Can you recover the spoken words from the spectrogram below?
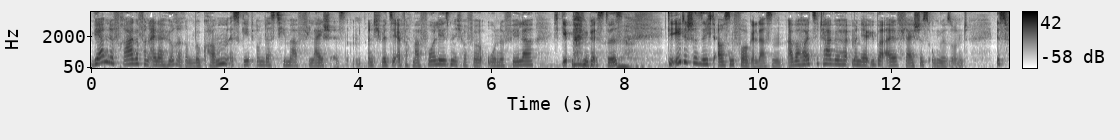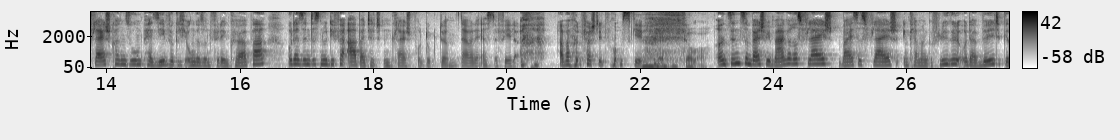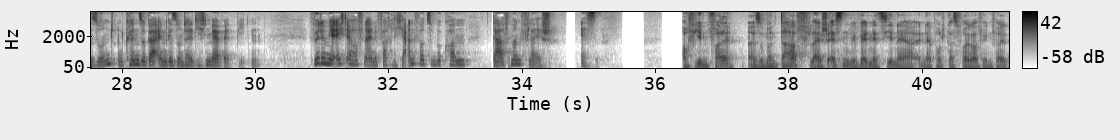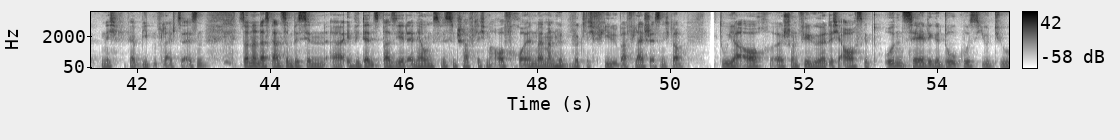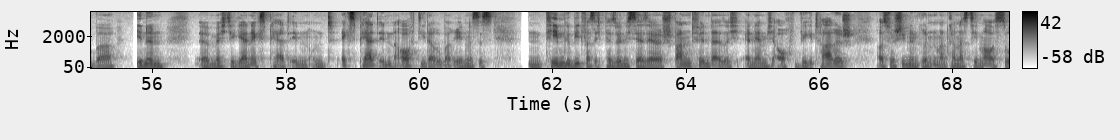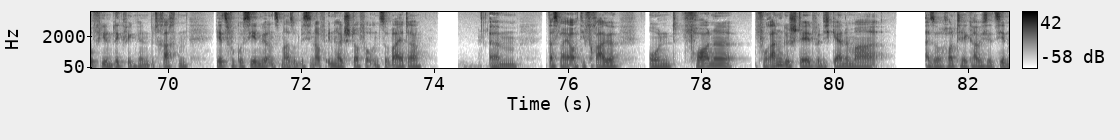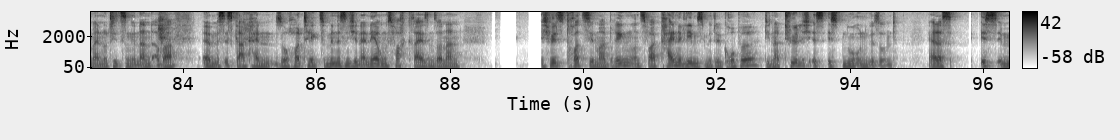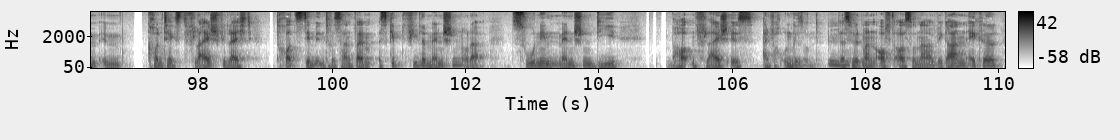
Wir haben eine Frage von einer Hörerin bekommen. Es geht um das Thema Fleischessen. Und ich würde sie einfach mal vorlesen. Ich hoffe, ohne Fehler. Ich gebe mein Bestes. Die ethische Sicht außen vor gelassen. Aber heutzutage hört man ja überall, Fleisch ist ungesund. Ist Fleischkonsum per se wirklich ungesund für den Körper oder sind es nur die verarbeiteten Fleischprodukte? Da war der erste Fehler. Aber man versteht, worum es geht. ich glaube auch. Und sind zum Beispiel mageres Fleisch, weißes Fleisch, in Klammern Geflügel oder Wild gesund und können sogar einen gesundheitlichen Mehrwert bieten? Würde mir echt erhoffen, eine fachliche Antwort zu bekommen, darf man Fleisch essen? Auf jeden Fall. Also man darf Fleisch essen. Wir werden jetzt hier in der, in der Podcast-Folge auf jeden Fall nicht verbieten, Fleisch zu essen, sondern das Ganze ein bisschen äh, evidenzbasiert, ernährungswissenschaftlich mal aufrollen, weil man hört wirklich viel über Fleischessen. Ich glaube, du ja auch äh, schon viel gehört, ich auch. Es gibt unzählige Dokus, YouTuber, Innen, äh, möchte gern ExpertInnen und ExpertInnen auch, die darüber reden. Es ist ein Themengebiet, was ich persönlich sehr, sehr spannend finde. Also ich ernähre mich auch vegetarisch aus verschiedenen Gründen. Man kann das Thema aus so vielen Blickwinkeln betrachten. Jetzt fokussieren wir uns mal so ein bisschen auf Inhaltsstoffe und so weiter. Ähm, das war ja auch die Frage. Und vorne vorangestellt würde ich gerne mal, also Hot Take habe ich jetzt hier in meinen Notizen genannt, aber ähm, es ist gar kein so Hot Take, zumindest nicht in Ernährungsfachkreisen, sondern ich will es trotzdem mal bringen, und zwar keine Lebensmittelgruppe, die natürlich ist, ist nur ungesund. Ja, das ist im, im Kontext Fleisch vielleicht trotzdem interessant, weil es gibt viele Menschen oder zunehmend Menschen, die behaupten, Fleisch ist einfach ungesund. Mhm. Das hört man oft aus so einer veganen Ecke.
